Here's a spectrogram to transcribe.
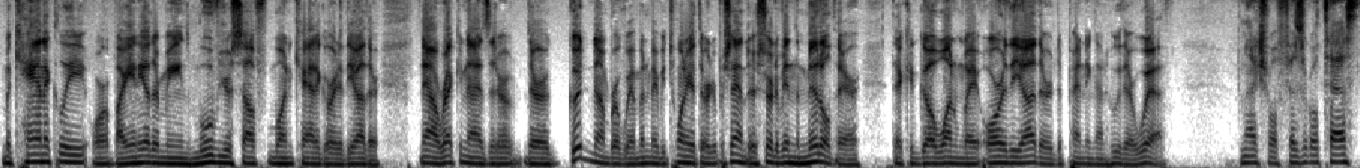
mechanically or by any other means move yourself from one category to the other. Now, recognize that there are, there are a good number of women, maybe 20 or 30 percent, they're sort of in the middle there that could go one way or the other depending on who they're with. An actual physical test,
